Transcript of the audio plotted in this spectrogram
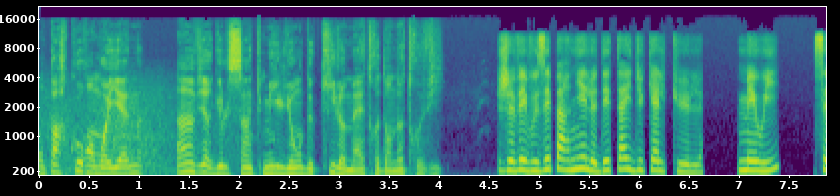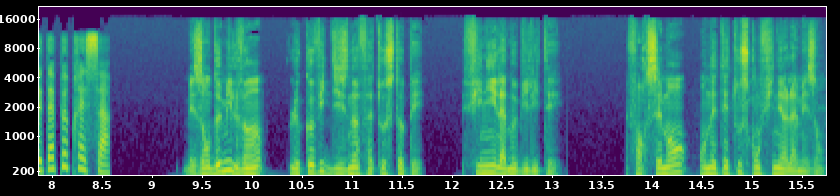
on parcourt en moyenne 1,5 million de kilomètres dans notre vie. Je vais vous épargner le détail du calcul. Mais oui, c'est à peu près ça. Mais en 2020, le Covid-19 a tout stoppé. Fini la mobilité. Forcément, on était tous confinés à la maison.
